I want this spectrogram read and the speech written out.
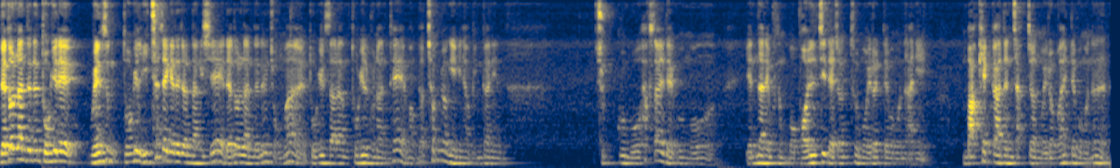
네덜란드는 독일의 왼손 독일 2차 세계 대전 당시에 네덜란드는 정말 독일 사람 독일군한테 막 몇천 명이 그냥 민간인 죽고 뭐 학살되고 뭐 옛날에 무슨 뭐 벌지 대전투 뭐 이럴 때 보면 아니 마켓 가든 작전 뭐 이런 거 할 때 보면은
